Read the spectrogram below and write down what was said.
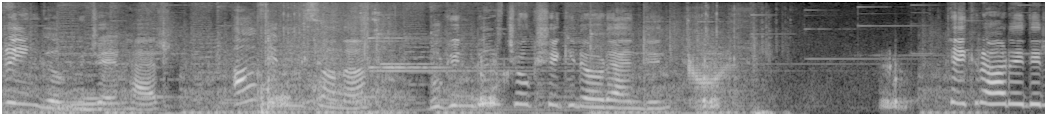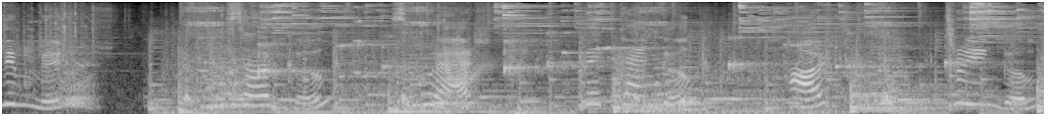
Tringle mücevher. Aferin sana. Bugün birçok şekil öğrendin. Tekrar edelim mi? Circle, square, rectangle, heart, triangle.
